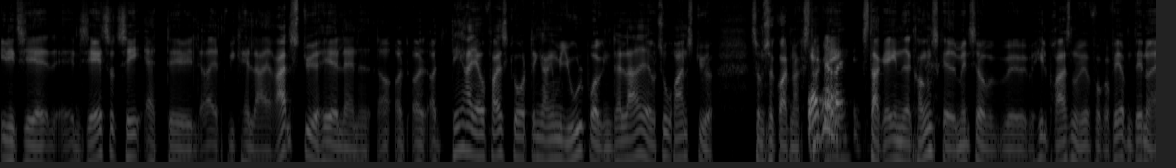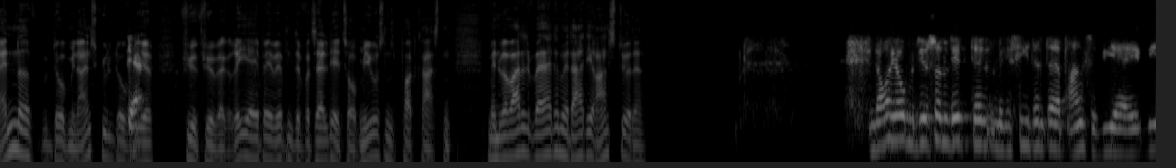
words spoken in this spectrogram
initiator til, at, øh, at vi kan lege rensdyr her i landet. Og, og, og det har jeg jo faktisk gjort dengang med julebryggen. Der legede jeg jo to rensdyr, som så godt nok stak, ja, af, stak af ned ad Kongensgade, mens jeg var øh, helt pressen ved at fotografere dem. Det er noget andet. Det var min egen skyld. Det var ja. fordi, jeg fyrede fyrværkeri af bagved dem. Det fortalte jeg i Torben Iversens podcasten. Men hvad, var det, hvad er det med dig, de rensdyr der? Nå jo, men det er jo sådan lidt, den, man kan sige, den der branche, vi er i. Vi,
